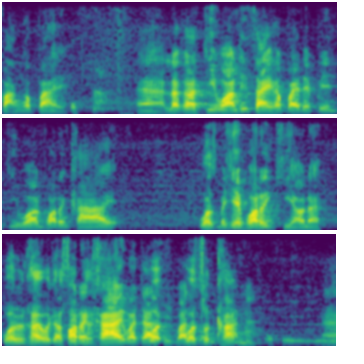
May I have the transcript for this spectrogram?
ฝังเข้าไปโอ้โหอ่าแล้วก็จีวรที่ใส่เข้าไปเนี่ยเป็นจีวรพ่อท่านคล้าย วัดไม่ใช่พ่อท่านเขียวนะวัดต้นขายวัดจ่าพ่อสิท่านคล้ายวาจาวัดศิษย์วัวัดดสสวนวนขัขันนโอ้โห อ่า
